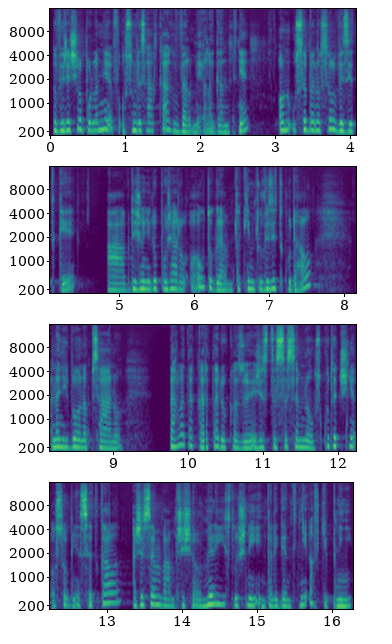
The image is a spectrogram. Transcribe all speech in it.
to vyřešil podle mě v osmdesátkách velmi elegantně. On u sebe nosil vizitky a když ho někdo požádal o autogram, tak jim tu vizitku dal a na nich bylo napsáno Tahle ta karta dokazuje, že jste se se mnou skutečně osobně setkal a že jsem vám přišel milý, slušný, inteligentní a vtipný.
